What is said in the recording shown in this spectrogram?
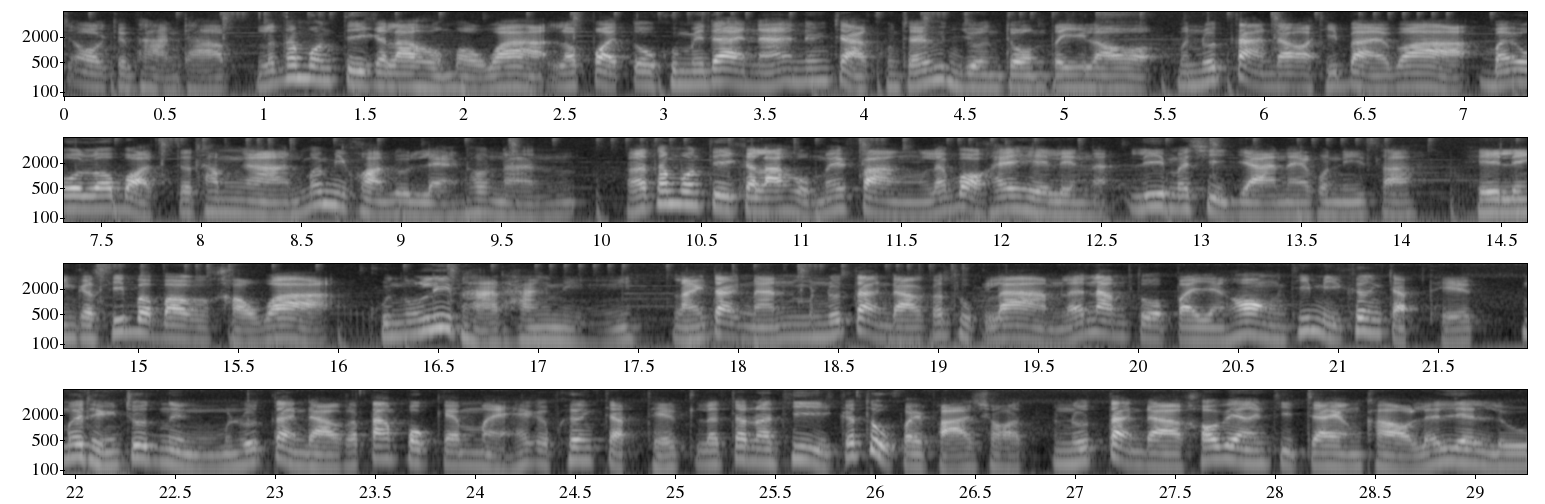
จะออกจากฐานทัพรัฐมนตรีกลาโหมบอกว่า เราปล่อยตัวคุณไม่ได้นะ เนื่องจากคุณใช้หุ่นยนต์โจมตีเรา มนุษย์ต่างดาวอธิบายว่าไบโอโรบอทจะทำงานเมื่อมีความรุนแรงเท่านั้น รัฐมนตรีกลาโหมไม่ฟัง และบอกให้เฮเลนอะรีบมาฉีดยาในคนนี้ซะเฮเลนกระซิบเบาๆกับเขาว่า คุณต้องรีบหาทางหนี หลังจากนั้นมนุษย์ต่างดาวก็ถูกล่าม และนำตัวไปยังห้องที่มีเครื่องจับเท็จ เมื่อถึงจุดหนึ่งมนุษย์ต่างดาวก็ตั้งโปรแกรมใหม่ให้กับเครื่องจับเท็จ และเจ้าหน้าที่ก็ถูกไฟฟ้าช็อต มนุษย์ต่างดาวเข้าไปยังจิตใจของเขา และเรียนรู้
